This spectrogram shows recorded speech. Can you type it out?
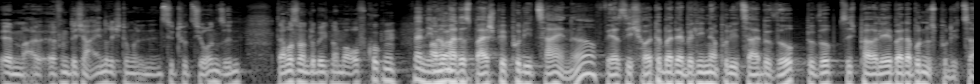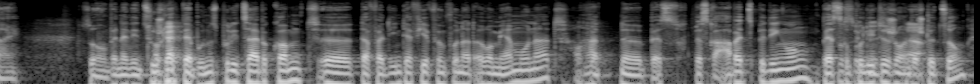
ähm, öffentliche Einrichtungen und Institutionen sind. Da muss man, glaube ich, nochmal aufgucken. Dann nehmen aber, wir mal das Beispiel Polizei. Ne? Wer sich heute bei der Berliner Polizei bewirbt, bewirbt sich parallel bei der Bundespolizei. So, wenn er den Zuschlag okay. der Bundespolizei bekommt, äh, da verdient er 400, 500 Euro mehr im Monat, okay. hat eine bess bessere Arbeitsbedingungen, bessere politische nicht. Unterstützung. Ja.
